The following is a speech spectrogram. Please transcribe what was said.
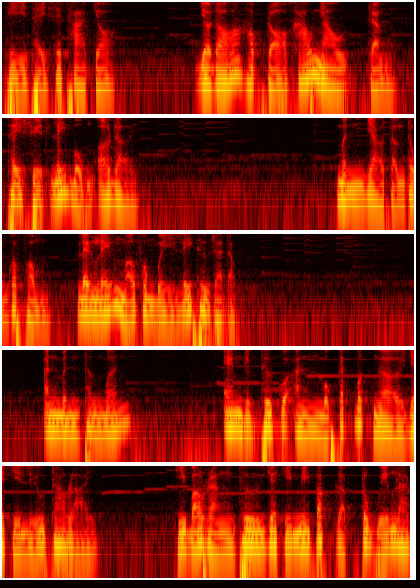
Thì thầy sẽ tha cho. Do đó học trò kháo nhau rằng Thầy suyệt lấy bụng ở đời. Mình vào tận trong góc phòng, Len lén mở phong bì lấy thư ra đọc. Anh Minh thân mến, Em được thư của anh một cách bất ngờ do chị Liễu trao lại. Chị bảo rằng thư do chị My bắt gặp trong quyển La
